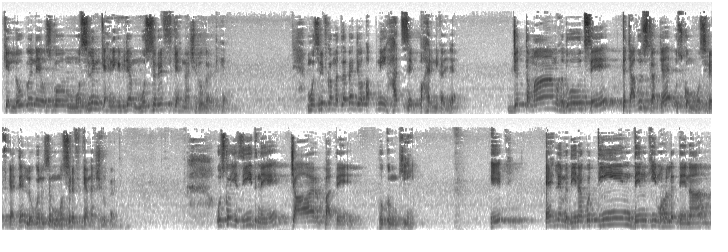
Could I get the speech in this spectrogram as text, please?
کہ لوگوں نے اس کو مسلم کہنے کی بجائے مصرف کہنا شروع کر دیا۔ مصرف کا مطلب ہے جو اپنی حد سے باہر نکل جائے۔ جو تمام حدود سے تجاوز کر جائے، اس کو مصرف کہتے ہیں۔ لوگوں نے اسے مصرف کہنا شروع کر دیا۔ اس کو یزید نے چار باتیں حکم کی۔ ایک، اہل مدینہ کو تین دن کی مہلت دینا۔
